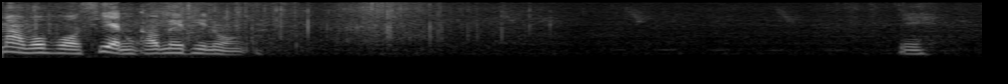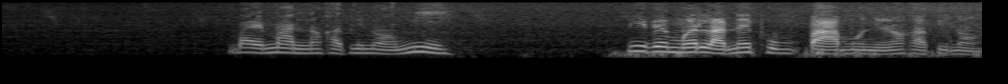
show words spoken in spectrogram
มาบ่พอเสียนเขาแม่พี่น้องนี่ใบมันเนาะค่ะพี่น้องมีมีไปเหมือนหลานในภูมิปลาหมุนนี่เนาะค่ะพี่น้อง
